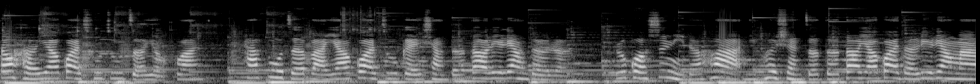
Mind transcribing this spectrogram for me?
都和妖怪出租者有关。他负责把妖怪租给想得到力量的人。如果是你的话，你会选择得到妖怪的力量吗？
